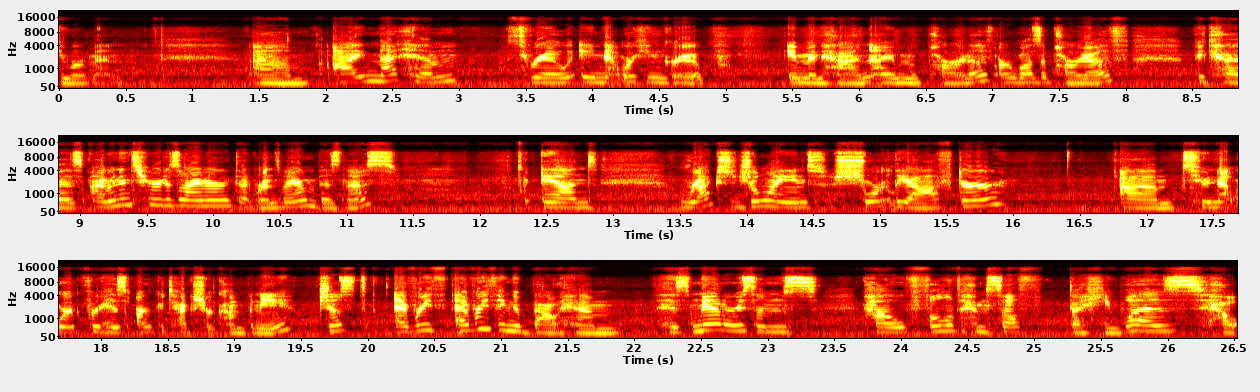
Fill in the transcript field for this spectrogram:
Heuermann. Um, I met him through a networking group in Manhattan I'm a part of, or was a part of, because I'm an interior designer that runs my own business. And Rex joined shortly after um, to network for his architecture company. Just every everything about him, his mannerisms, how full of himself that he was, how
